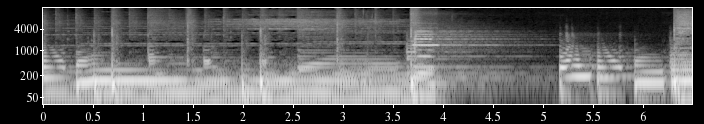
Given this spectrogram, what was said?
Thank you.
